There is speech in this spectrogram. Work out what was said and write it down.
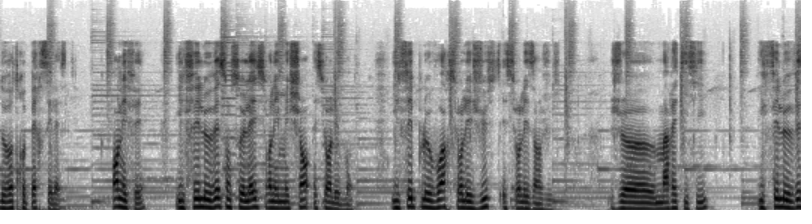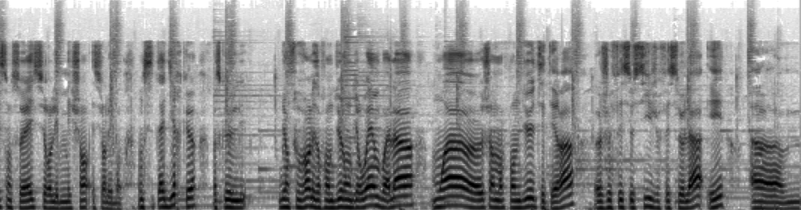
de votre Père céleste. En effet, il fait lever son soleil sur les méchants et sur les bons. Il fait pleuvoir sur les justes et sur les injustes. Je m'arrête ici. Il fait lever son soleil sur les méchants et sur les bons. Donc c'est-à-dire que, parce que bien souvent les enfants de Dieu vont dire ouais voilà moi euh, je suis un enfant de Dieu etc euh, je fais ceci je fais cela et euh,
